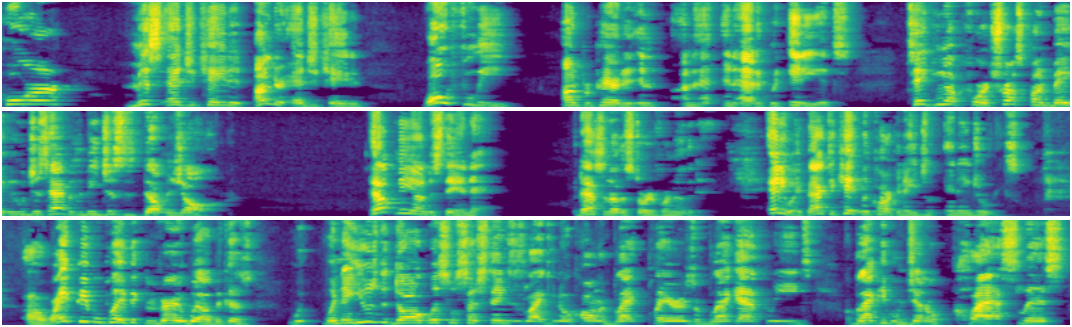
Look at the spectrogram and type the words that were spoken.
poor, miseducated, undereducated, woefully unprepared and in, inadequate idiots taking up for a trust fund baby who just happens to be just as dumb as y'all. Help me understand that. But that's another story for another day. Anyway, back to Caitlin Clark and Angel, and Angel Reese. Uh, white people play victim very well because w- when they use the dog whistle, such things as like, you know, calling black players or black athletes or black people in general classless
